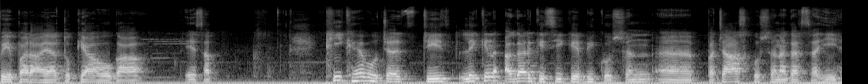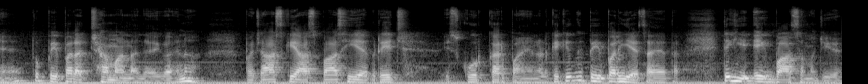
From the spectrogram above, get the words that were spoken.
पेपर आया तो क्या होगा? ये सब ठीक है वो चीज़ लेकिन अगर किसी के भी क्वेश्चन पचास क्वेश्चन अगर सही हैं तो पेपर अच्छा माना जाएगा, है ना? पचास के आसपास ही एवरेज स्कोर कर पाए लड़के, क्योंकि पेपर ही ऐसा आया था देखिए, एक बात समझिए।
